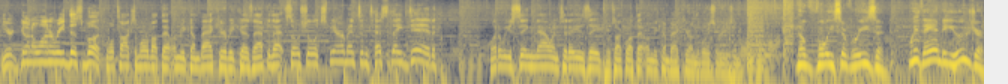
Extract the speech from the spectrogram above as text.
You're going to want to read this book. We'll talk some more about that when we come back here because after that social experiment and test they did, what are we seeing now in today's age? We'll talk about that when we come back here on The Voice of Reason. The Voice of Reason with Andy Hooser.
